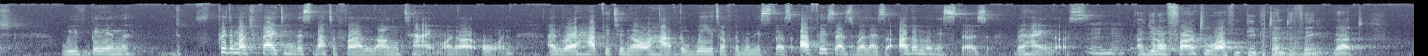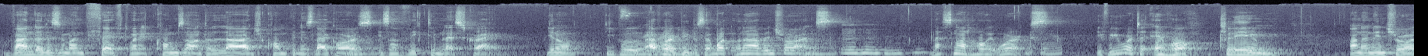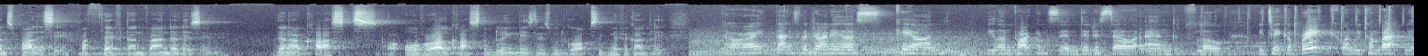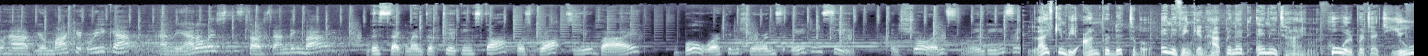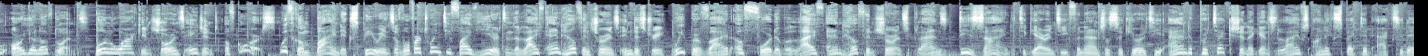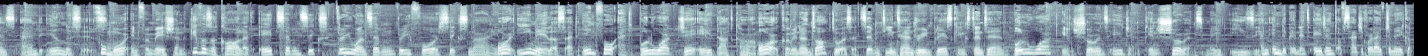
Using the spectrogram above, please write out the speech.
We've been pretty much fighting this battle for a long time on our own, and we're happy to now have the weight of the minister's office as well as the other ministers behind us. Mm-hmm. And you know, far too often people tend to mm-hmm. think that vandalism and theft, when it comes down to large companies like ours, is a victimless crime. You know, people, I've heard people say, but we don't have insurance. Mm-hmm. That's not how it works. If we were to ever claim on an insurance policy for theft and vandalism, then our costs, our overall cost of doing business would go up significantly. All right, thanks for joining us, Keon, Elon Parkinson, Digicel, and Flow. We take a break. When we come back, we'll have your market recap, and the analysts are standing by. This segment of Taking Stock was brought to you by Bulwark Insurance Agency. Insurance made easy. Life can be unpredictable. Anything can happen at any time. Who will protect you or your loved ones? Bulwark Insurance Agent, of course. With combined experience of over 25 years in the life and health insurance industry, we provide affordable life and health insurance plans designed to guarantee financial security and protection against life's unexpected accidents and illnesses. For more information, give us a call at 876 317 3469 or email us at info at bulwarkja.com or come in and talk to us at 17 Tangerine Place, Kingston 10. Bulwark Insurance Agent. Insurance made easy. An independent agent of Sagicor Life Jamaica.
